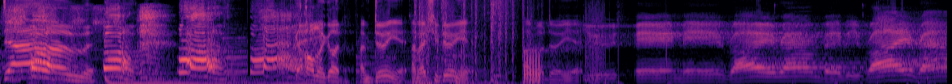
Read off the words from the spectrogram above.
Damn! Oh, oh, oh. Oh my god, I'm doing it. I'm actually doing it. I'm not doing it. You spin me right round, baby, right round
